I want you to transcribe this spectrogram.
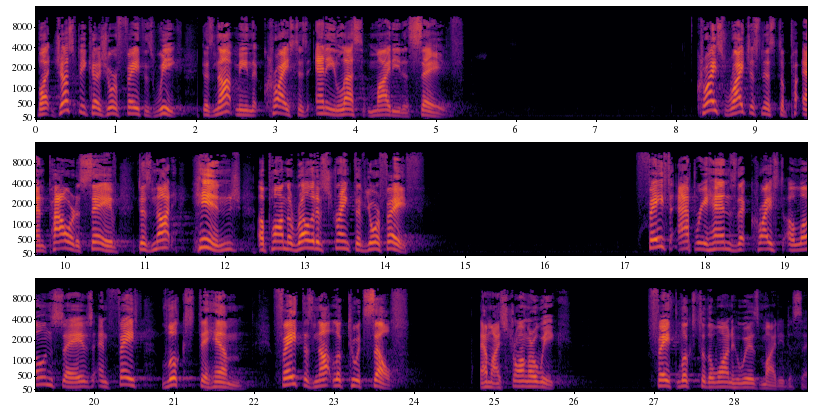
but just because your faith is weak does not mean that Christ is any less mighty to save. Christ's righteousness to, and power to save does not hinge upon the relative strength of your faith. Faith apprehends that Christ alone saves, and faith looks to him. Faith does not look to itself. Am I strong or weak? Faith looks to the one who is mighty to save.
